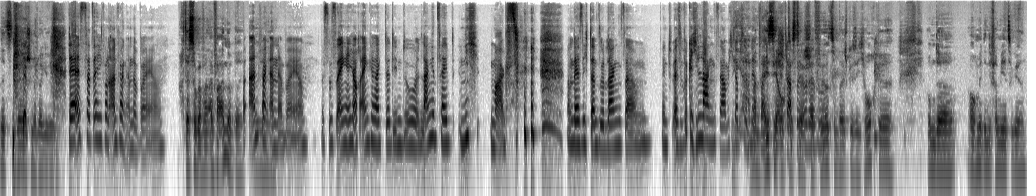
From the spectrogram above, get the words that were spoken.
letzten Serie schon dabei gewesen. Der ist tatsächlich von Anfang an dabei, ja. Ach, der ist sogar von Anfang an dabei. Von Anfang ja. an dabei, ja. Das ist eigentlich auch ein Charakter, den du lange Zeit nicht magst. Und der sich dann so langsam, also wirklich langsam, ich glaube ja, so in der man weiß ja auch, dass der Staffel Chauffeur so. zum Beispiel sich hochge, um da auch mit in die Familie zu gehören.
